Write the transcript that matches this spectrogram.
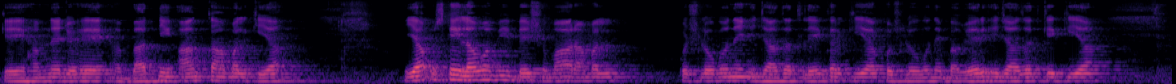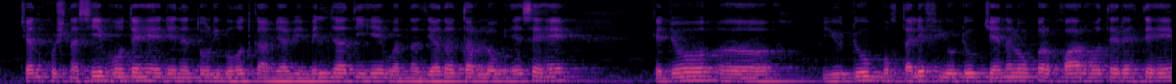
कि हमने जो है बातनी आँख का अमल किया। या उसके अलावा भी बेशुमार अमल कुछ लोगों ने इजाज़त लेकर किया, कुछ लोगों ने बग़ैर इजाज़त के किया। चंद खुश नसीब होते हैं, जिन्हें थोड़ी बहुत कामयाबी मिल जाती है, वरना ज़्यादातर लोग ऐसे हैं कि जो यूट्यूब मुख्तलिफ़ यूट्यूब चैनलों पर ख्वार होते रहते हैं।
